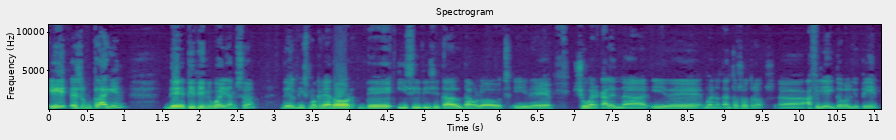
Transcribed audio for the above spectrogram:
Y es un plugin de Pippin Williamson, del mismo creador de Easy Digital Downloads y de Sugar Calendar y de, bueno, tantos otros. Uh, Affiliate WP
